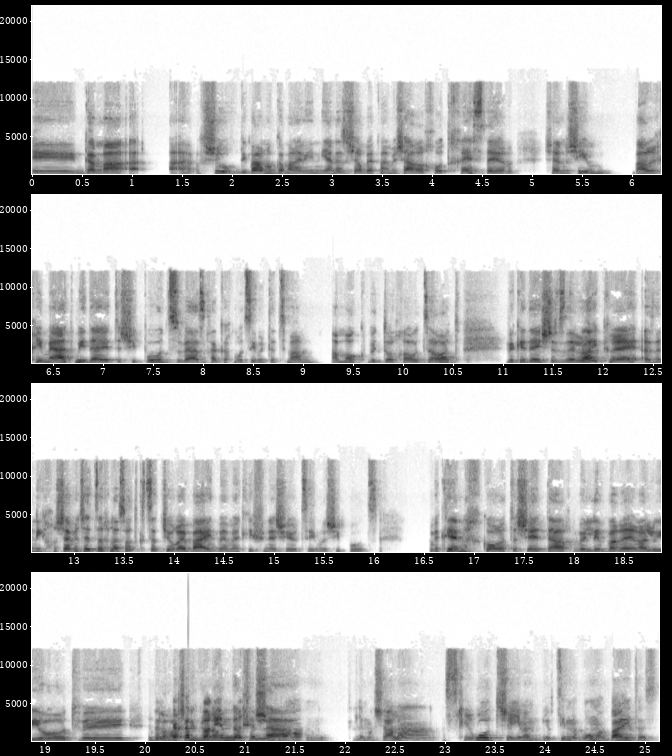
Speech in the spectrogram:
אה, גם שוב, דיברנו גם על העניין הזה שהרבה פעמים יש הערכות חסר, שאנשים מעריכים מעט מדי את השיפוץ ואז אחר כך מוצאים את עצמם עמוק בתוך ההוצאות וכדי שזה לא יקרה אז אני חושבת שצריך לעשות קצת שיעורי בית באמת לפני שיוצאים לשיפוץ. וכן לחקור את השטח ולברר עלויות ו... ולקחת דברים בחשבון למשל השכירות שאם הם יוצאים לגור מהבית אז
